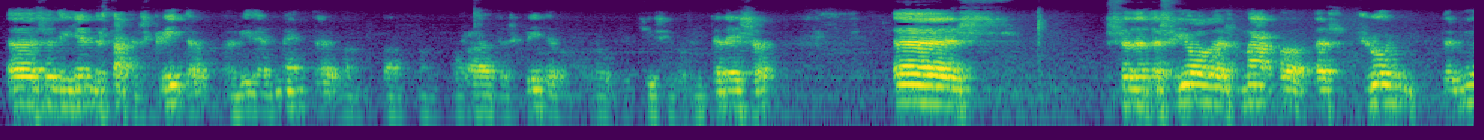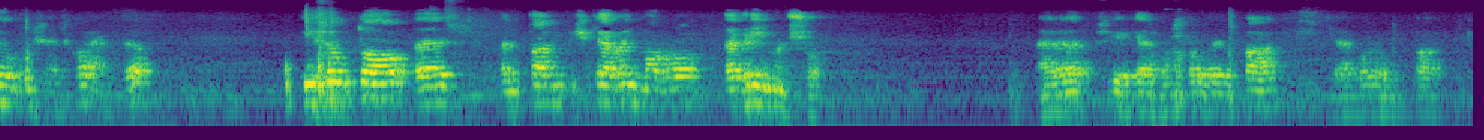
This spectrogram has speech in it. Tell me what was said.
Eh, la llegenda està escrita, evidentment, eh, va, va, va escrita, si us interessa. Eh, la datació del mapa és juny de 1840 i l'autor és Antoni Pisquerra i Morro Agrimensor. Ara, si aquest no perdré un poc, ja veureu un poc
